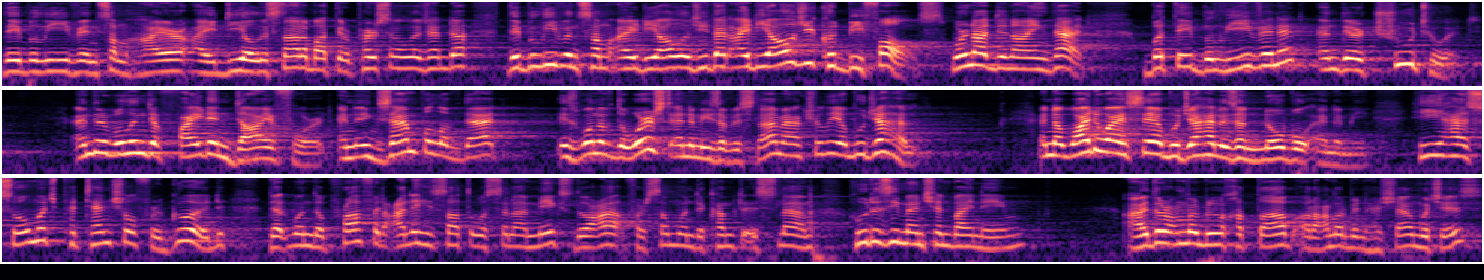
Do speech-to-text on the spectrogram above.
they believe in some higher ideal. It's not about their personal agenda. They believe in some ideology. That ideology could be false. We're not denying that. But they believe in it and they're true to it. And they're willing to fight and die for it. An example of that is one of the worst enemies of Islam, actually, Abu Jahl. And now, why do I say Abu Jahl is a noble enemy? He has so much potential for good that when the Prophet ﷺ makes dua for someone to come to Islam, who does he mention by name? Either Umar bin Khattab or Umar bin Hisham, which is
